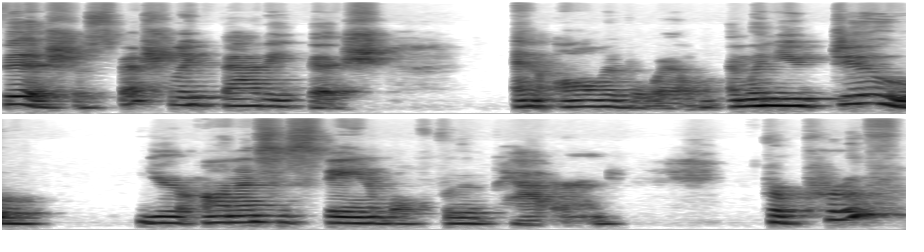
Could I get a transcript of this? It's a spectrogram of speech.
fish, especially fatty fish, and olive oil. And when you do, you're on a sustainable food pattern. For proof,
